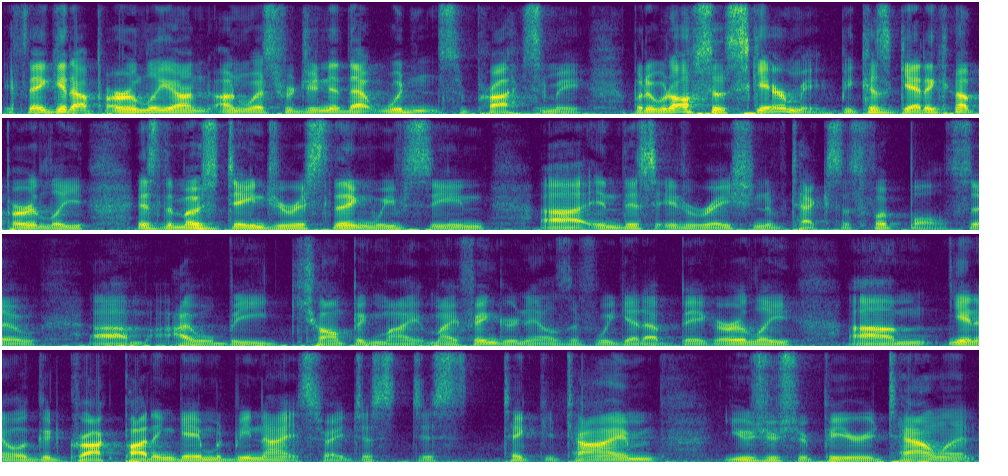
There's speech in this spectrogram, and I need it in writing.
if they get up early on, on West Virginia, that wouldn't surprise me, but it would also scare me because getting up early is the most dangerous thing we've seen uh, in this iteration of Texas football. So um, I will be chomping my, my fingernails if we get up big early. Um, you know, a good crock potting game would be nice, right? Just just take your time, use your superior talent,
